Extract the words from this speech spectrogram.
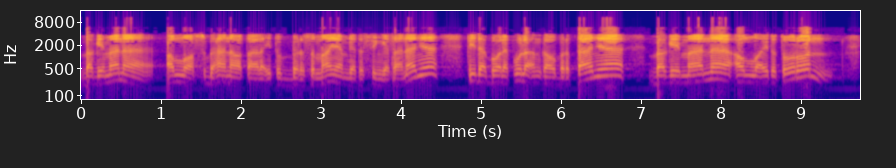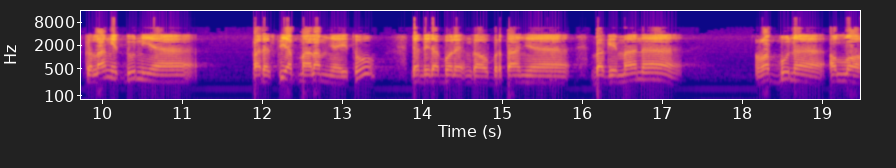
bagaimana Allah Subhanahu wa taala itu bersemayam di atas singgasananya, tidak boleh pula engkau bertanya bagaimana Allah itu turun ke langit dunia pada setiap malamnya itu? Dan tidak boleh engkau bertanya bagaimana Rabbuna Allah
